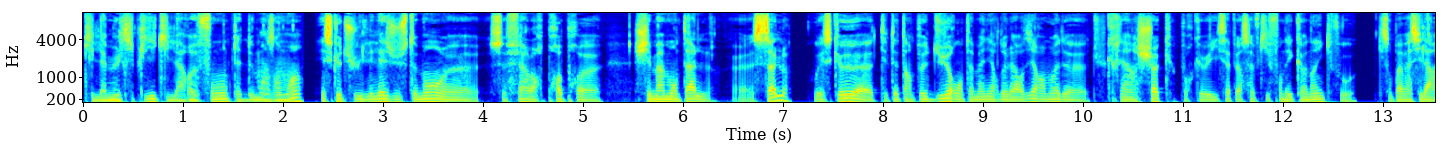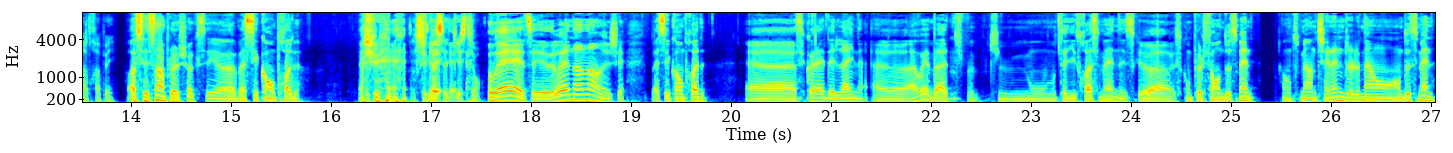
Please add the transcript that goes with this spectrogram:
qui la multiplient, qui la refont peut-être de moins en moins. Est-ce que tu les laisses justement euh, se faire leur propre euh, schéma mental euh, seuls Ou est-ce que tu es peut-être un peu dur dans ta manière de leur dire, en mode tu crées un choc pour qu'ils s'aperçoivent qu'ils font des conneries qu'il faut, qui sont pas faciles à rattraper? Oh, c'est simple, le choc, c'est bah, quand en prod. C'est bien cette question. Ouais, ouais, non, non, je- bah, c'est quand en prod. Euh, c'est quoi la deadline? Euh, Ah ouais, bah tu, tu on t'a dit trois semaines. Est-ce que euh, est-ce qu'on peut le faire en deux semaines? On te met un challenge, je le mets en, en deux semaines.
